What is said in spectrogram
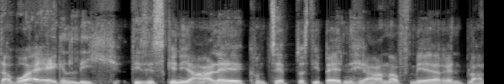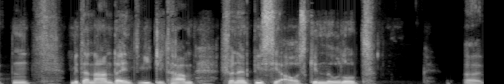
Da war eigentlich dieses geniale Konzept, das die beiden Herren auf mehreren Platten miteinander entwickelt haben, schon ein bisschen ausgenudelt. Äh,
